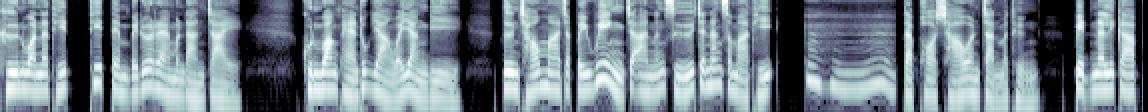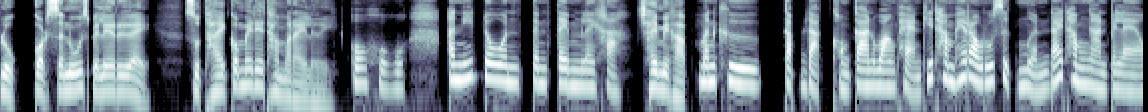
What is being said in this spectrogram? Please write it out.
คืนวันอาทิตย์ที่เต็มไปด้วยแรงบันดาลใจ คุณวางแผนทุกอย่างไว้อย่างดี ตื่นเช้ามาจะไปวิ่งจะอ่านหนังสือจะนั่งสมาธิอือหือแต่พอเช้าวันจันทร์มาถึง ปิดนาฬิกาปลุกกดสนูสไปเรื่อยๆ สุดท้ายก็ไม่ได้ทำอะไรเลย โอ้โห อันนี้โดนเต็มๆเลยค่ะ ใช่ไหมครับ มันคือกับดักของการวางแผนที่ทำให้เรารู้สึกเหมือนได้ทำงานไปแล้ว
